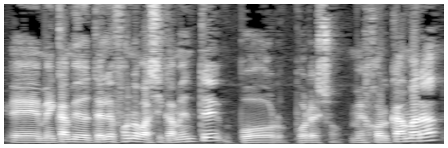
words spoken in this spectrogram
eh, me cambio de teléfono básicamente por, por eso. Mejor cámara,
